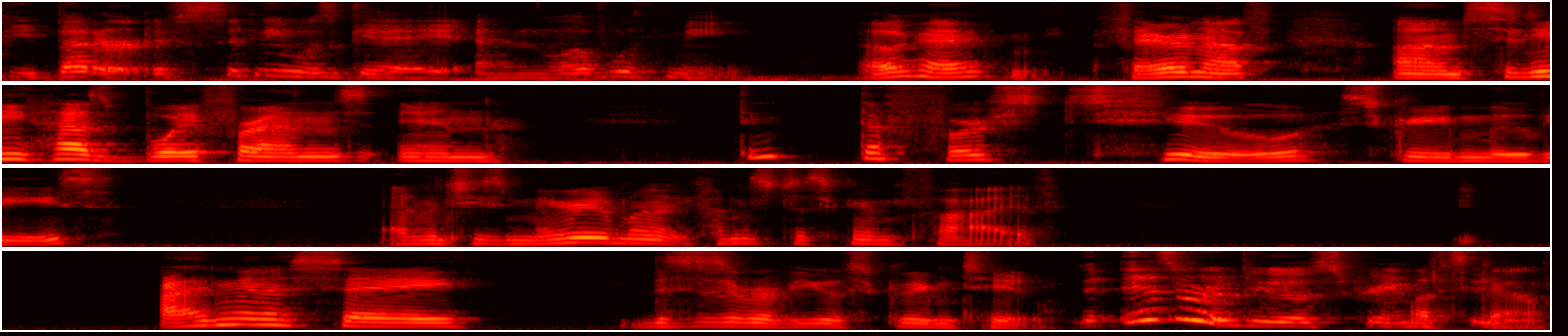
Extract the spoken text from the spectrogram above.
be better if Sidney was gay and in love with me. Okay, fair enough. Um, Sidney has boyfriends in, I think, the first two Scream movies, and then she's married when it comes to Scream 5. I'm gonna say this is a review of Scream 2. It is a review of Scream Let's 2. go.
